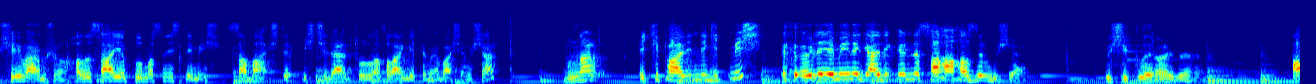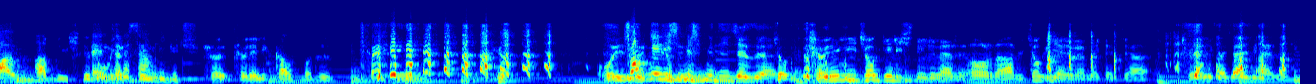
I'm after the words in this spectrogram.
şey varmış onun. Halı saha yapılmasını istemiş. Sabah işte işçiler tuğla falan getirmeye başlamışlar. Bunlar ekip halinde gitmiş. Öğle yemeğine geldiklerinde saha hazırmış ya. Işıklı. Vay be. Abi Abi işte enteresan bir güç. kö- kölelik kalkmadı. o yüzden Çok gelişmiş kölelik- mi diyeceğiz ya. Çok, köleliği çok geliştirdiler orada abi. Çok ileri memleket ya. Kölelik acayip ilerlemiş.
